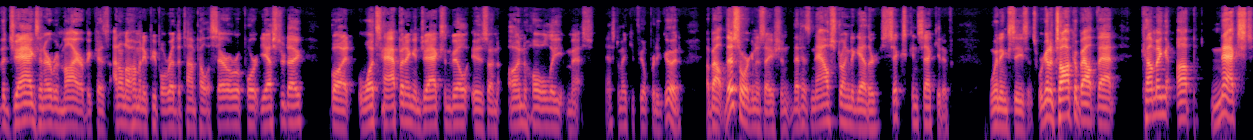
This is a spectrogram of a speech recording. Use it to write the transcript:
the Jags and Urban Meyer because I don't know how many people read the Tom Pelissero report yesterday, but what's happening in Jacksonville is an unholy mess. It has to make you feel pretty good about this organization that has now strung together six consecutive winning seasons. We're going to talk about that coming up next,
